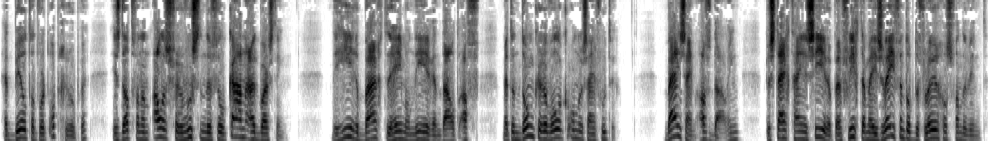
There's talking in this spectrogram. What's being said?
Het beeld dat wordt opgeroepen is dat van een allesverwoestende vulkaanuitbarsting. De Heere buigt de hemel neer en daalt af, met een donkere wolk onder zijn voeten. Bij zijn afdaling bestijgt hij een serup en vliegt daarmee zwevend op de vleugels van de wind.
